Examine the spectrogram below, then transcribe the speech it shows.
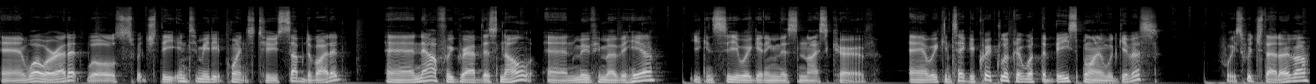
And while we're at it, we'll switch the intermediate points to subdivided. And now if we grab this null and move him over here, you can see we're getting this nice curve. And we can take a quick look at what the B-spline would give us. If we switch that over,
